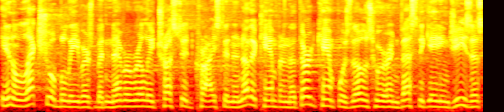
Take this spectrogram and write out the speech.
intellectual believers but never really trusted Christ in another camp. And the third camp was those who were investigating Jesus.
